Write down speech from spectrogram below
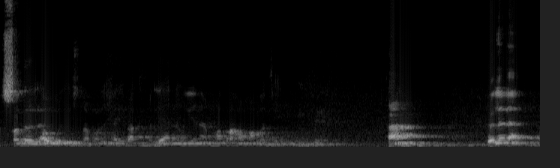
الصدر الأول يشربون الحليب أكثر لأنه ينام مرة أو مرتين. ها؟ ولا لا؟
